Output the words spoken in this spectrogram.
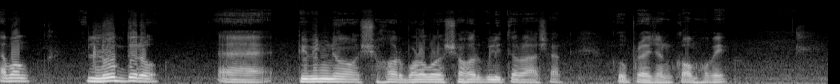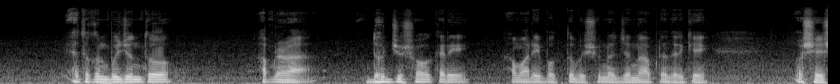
এবং লোকদেরও বিভিন্ন শহর, বড় বড় শহরগুলিতেও আসার খুব প্রয়োজন কম হবে। এতক্ষণ পর্যন্ত আপনারা ধৈর্য সহকারে আমার এই বক্তব্য শোনার জন্য আপনাদেরকে অশেষ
